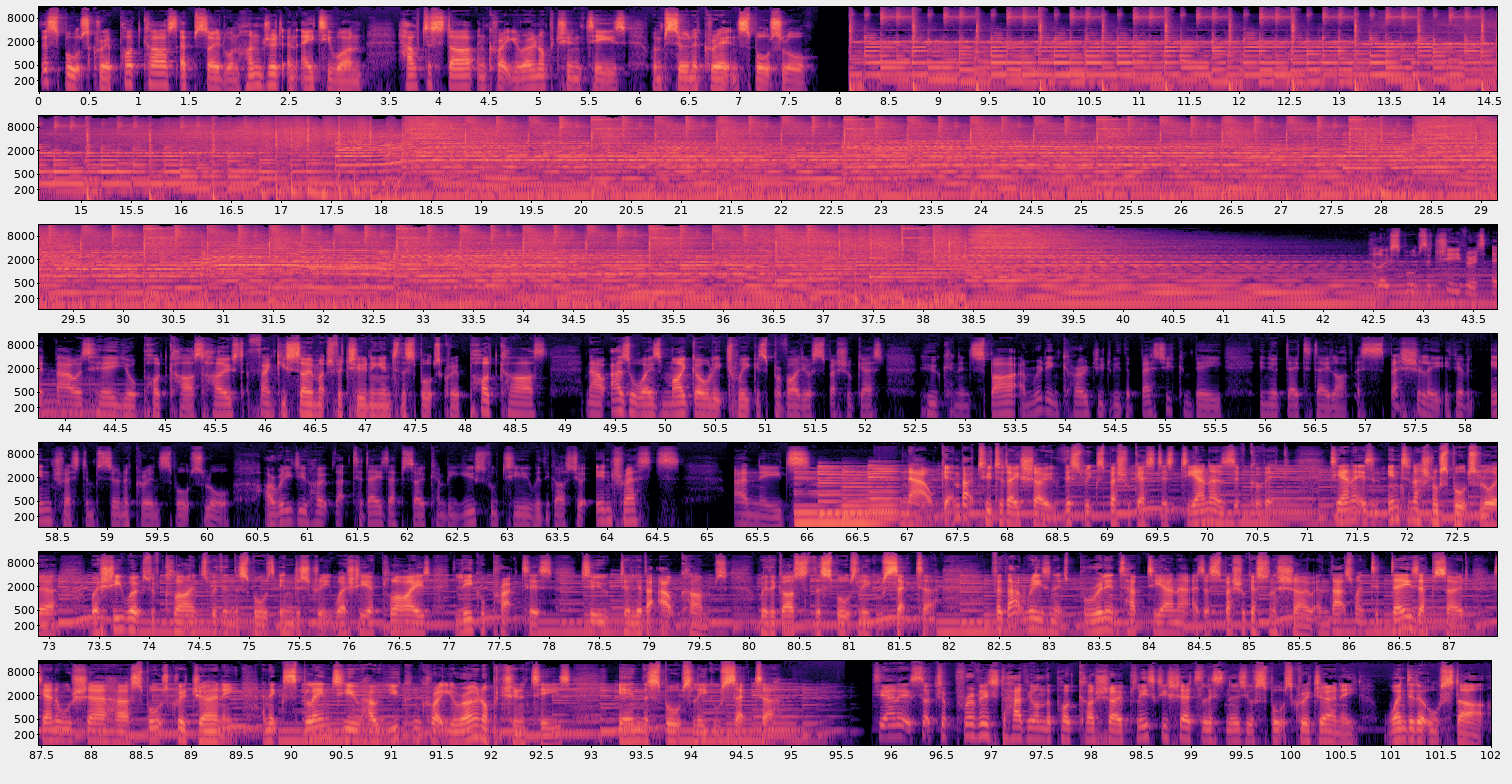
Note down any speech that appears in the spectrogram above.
The Sports Career Podcast, episode 181 How to Start and Create Your Own Opportunities when Pursuing a Career in Sports Law. Bowers here, your podcast host. Thank you so much for tuning into the Sports Career Podcast. Now, as always, my goal each week is to provide you a special guest who can inspire and really encourage you to be the best you can be in your day to day life, especially if you have an interest in pursuing a career in sports law. I really do hope that today's episode can be useful to you with regards to your interests and needs. Now, getting back to today's show, this week's special guest is Tijana Zivkovic. Tijana is an international sports lawyer where she works with clients within the sports industry, where she applies legal practice to deliver outcomes with regards to the sports legal sector. For that reason, it's brilliant to have Tijana as a special guest on the show, and that's when today's episode, Tijana will share her sports career journey and explain to you how you can create your own opportunities in the sports legal sector. Tijana, it's such a privilege to have you on the podcast show. Please can you share to listeners your sports career journey? When did it all start?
